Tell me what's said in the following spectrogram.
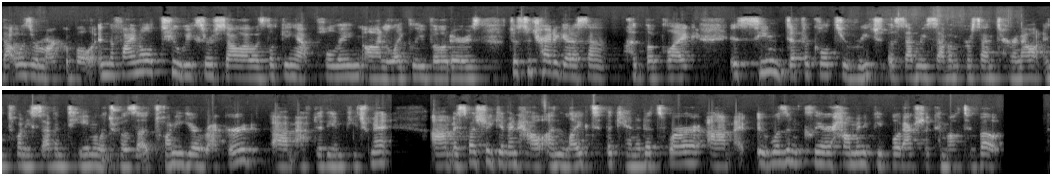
that was remarkable. In the final two weeks or so, I was looking at polling on likely voters just to try to get a sense of what it could look like. It seemed difficult to reach the 77% turnout in 2017, which was a 20 year record um, after the impeachment. Um, especially given how unliked the candidates were, um, it wasn't clear how many people would actually come out to vote.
